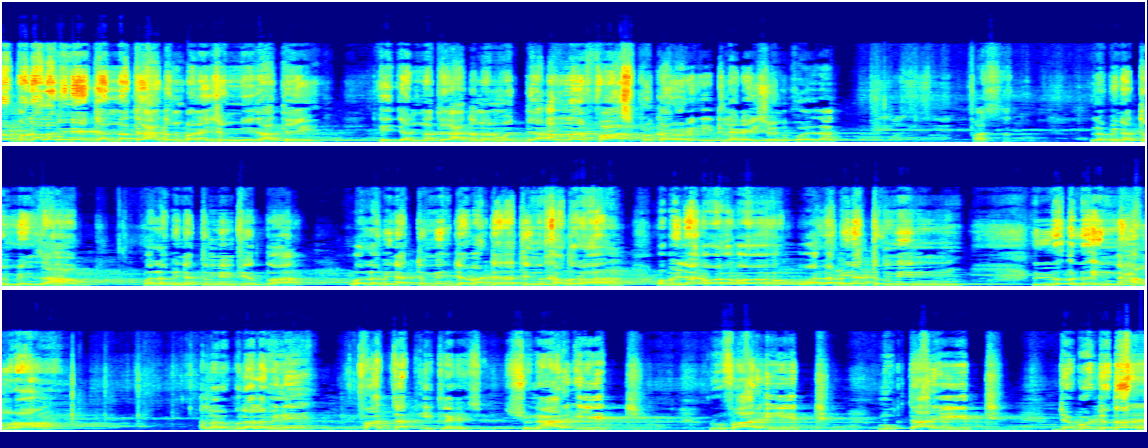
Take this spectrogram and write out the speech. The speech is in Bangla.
আদন নিজ হাতে। জান্নাতে মধ্যে আল্লাহ ইট লাগাইছেন, কয় জাত লবিনা তুমিন জাহাব ও লবিনা তুমিন ফিদ্দা ও লবিনা তুমিন জবরদতিন খাদরা ও লবিনা তুমিন লুইন হামরা। আল্লাহ রব্বুল আলমিনে পাঁচ জাত ইট লাগাইছে। সোনার ইট, রুফার ইট, মুক্তার ইট, জবরজদর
